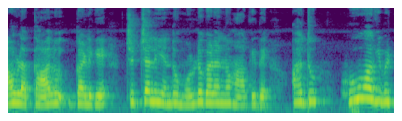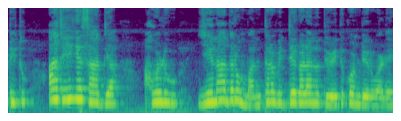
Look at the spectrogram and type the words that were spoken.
ಅವಳ ಕಾಲುಗಳಿಗೆ ಚುಚ್ಚಲಿ ಎಂದು ಮುಳ್ಳುಗಳನ್ನು ಹಾಕಿದೆ. ಅದು ಹೂವಾಗಿ ಬಿಟ್ಟಿತು. ಅದೇಗೆ ಸಾಧ್ಯ? ಅವಳು ಏನಾದರೂ ಮಂತ್ರವಿದ್ಯೆಗಳನ್ನು ತಿಳಿದುಕೊಂಡಿರುವಳೆ.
